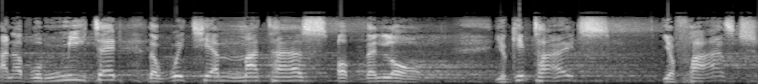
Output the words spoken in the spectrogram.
and have omitted the weightier matters of the law. You give tithes, you fast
